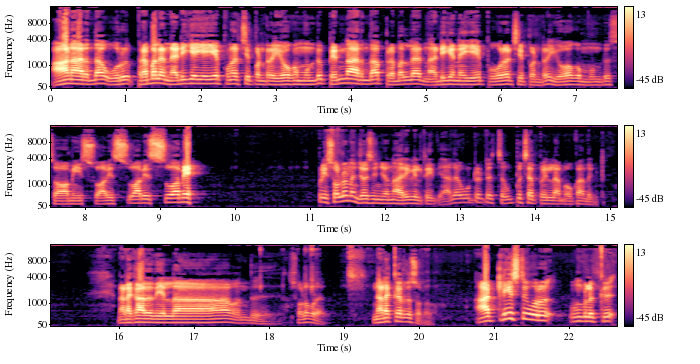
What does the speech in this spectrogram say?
ஆணாக இருந்தால் ஒரு பிரபல நடிகையையே புணர்ச்சி பண்ணுற யோகம் உண்டு. பெண்ணாக இருந்தால் பிரபல நடிகனையே புணர்ச்சி பண்ணுற யோகம் உண்டு. சுவாமி சுவாமி சுவாமி சுவாமி. இப்படி சொல்லணும் ஜோசியம் சொன்னால் அறிவியல் ரீதி. அதை விட்டுட்டு உப்பு சப்பு இல்லாமல் உட்காந்துக்கிட்டு. நடக்காதது எல்லாம் வந்து சொல்லக்கூடாது. நடக்கிறத சொல்லணும். அட்லீஸ்ட் ஒரு உங்களுக்கு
